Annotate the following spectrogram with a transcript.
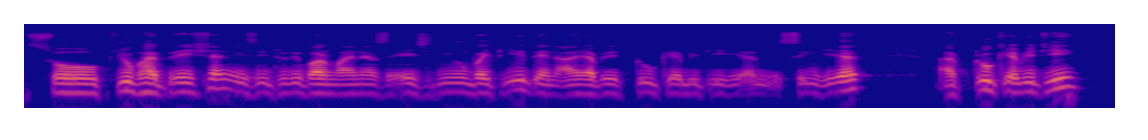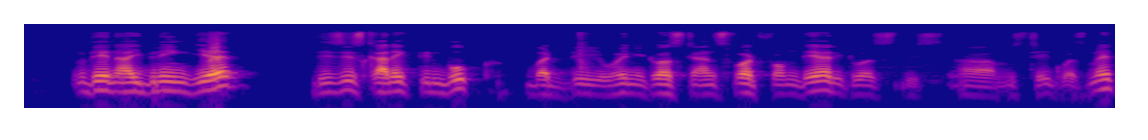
So, cube vibration is e to the power minus h nu by t then I have a 2 kBt here missing here I have 2 kBt then I bring here this is correct in book, but the when it was transferred from there it was this uh, mistake was made.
